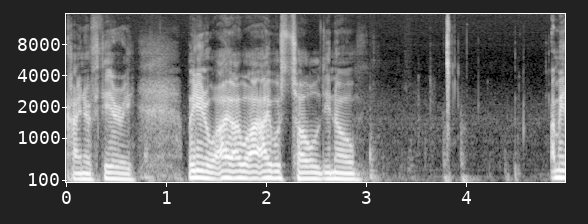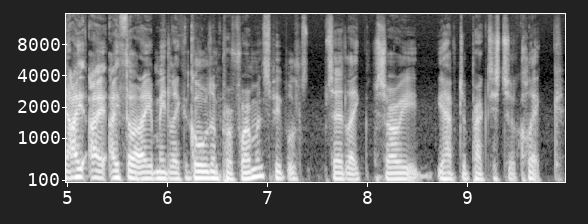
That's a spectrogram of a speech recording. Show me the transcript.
kind of theory. But you know, I I, I was told you know. I mean, I, I, I thought I made like a golden performance. People said like, "Sorry, you have to practice to a click."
